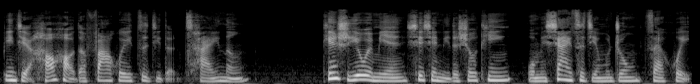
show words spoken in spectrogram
并且好好的发挥自己的才能。天使夜未眠，谢谢你的收听，我们下一次节目中再会。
